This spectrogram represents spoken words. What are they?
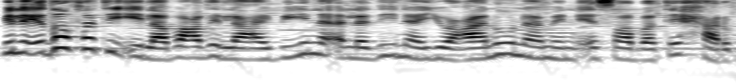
بالإضافة إلى بعض اللاعبين الذين يعانون من إصابة حرب.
